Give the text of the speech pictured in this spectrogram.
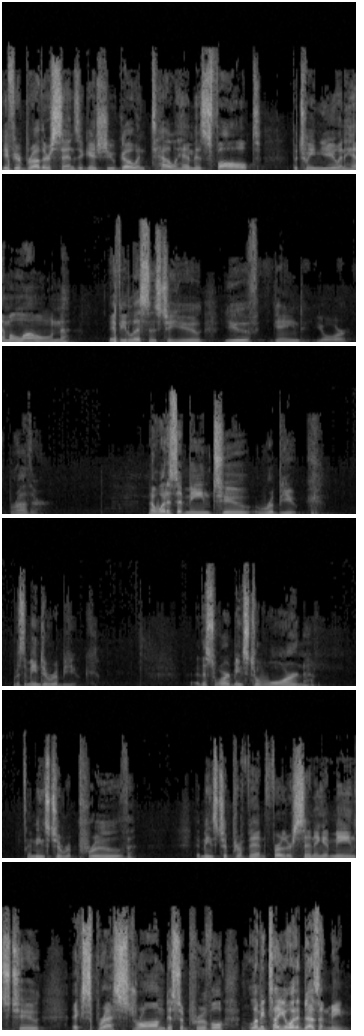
If your brother sins against you, go and tell him his fault between you and him alone. If he listens to you, you've gained your brother. Now, what does it mean to rebuke? What does it mean to rebuke? This word means to warn, it means to reprove, it means to prevent further sinning, it means to express strong disapproval. Let me tell you what it doesn't mean.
